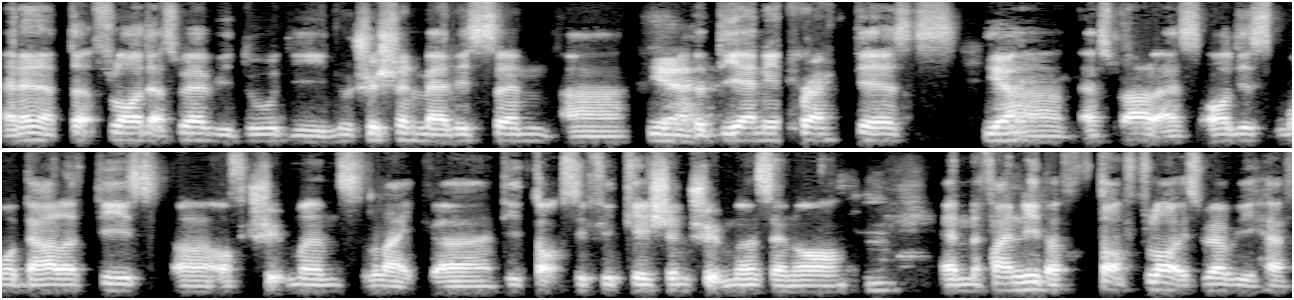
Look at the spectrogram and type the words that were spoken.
And then the third floor, that's where we do the nutrition medicine, uh, yeah. the DNA practice, yeah. Uh, as well as all these modalities uh, of treatments like uh, detoxification treatments and all. Mm-hmm. And finally, the third floor is where we have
